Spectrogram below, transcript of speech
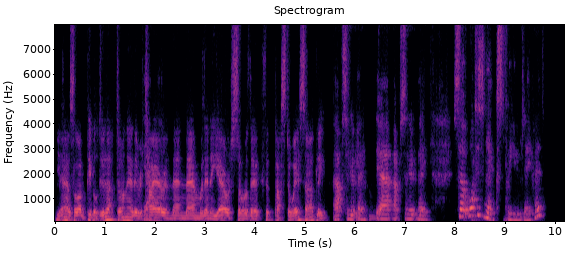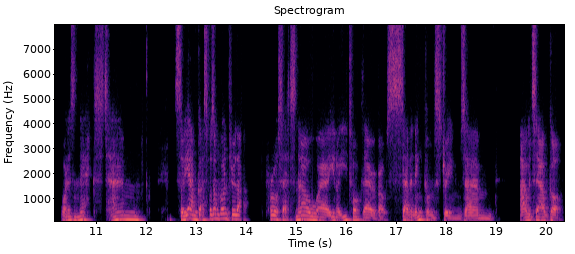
Yeah, there's a lot of people do that, don't they? They retire yeah. and then um, within a year or so they've, they've passed away, sadly. Absolutely. Yeah, absolutely. So, what is next for you, David? What is next? Um, so, yeah, I'm, I suppose I'm going through that process now where, you know, you talk there about seven income streams. Um, I would say I've got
